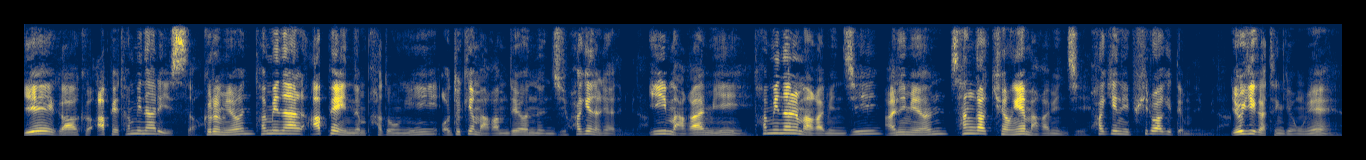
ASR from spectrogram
얘가 그 앞에 터미널이 있어. 그러면 터미널 앞에 있는 파동이 어떻게 마감되었는지 확인을 해야 됩니다. 이 마감이 터미널 마감인지 아니면 삼각형의 마감인지 확인이 필요하기 때문입니다. 여기 같은 경우에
